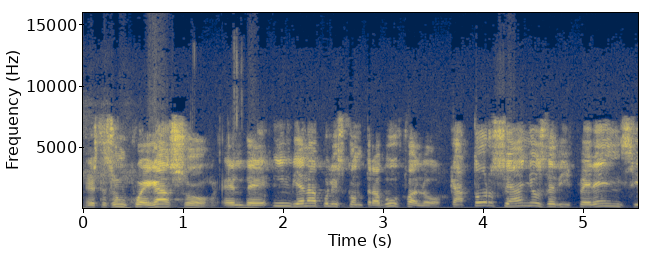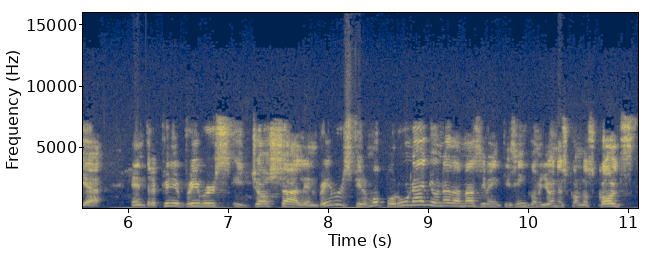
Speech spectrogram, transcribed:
Este es un juegazo, el de Indianapolis contra Buffalo. 14 años de diferencia entre Philip Rivers y Josh Allen. Rivers firmó por un año nada más y 25 millones con los Colts,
